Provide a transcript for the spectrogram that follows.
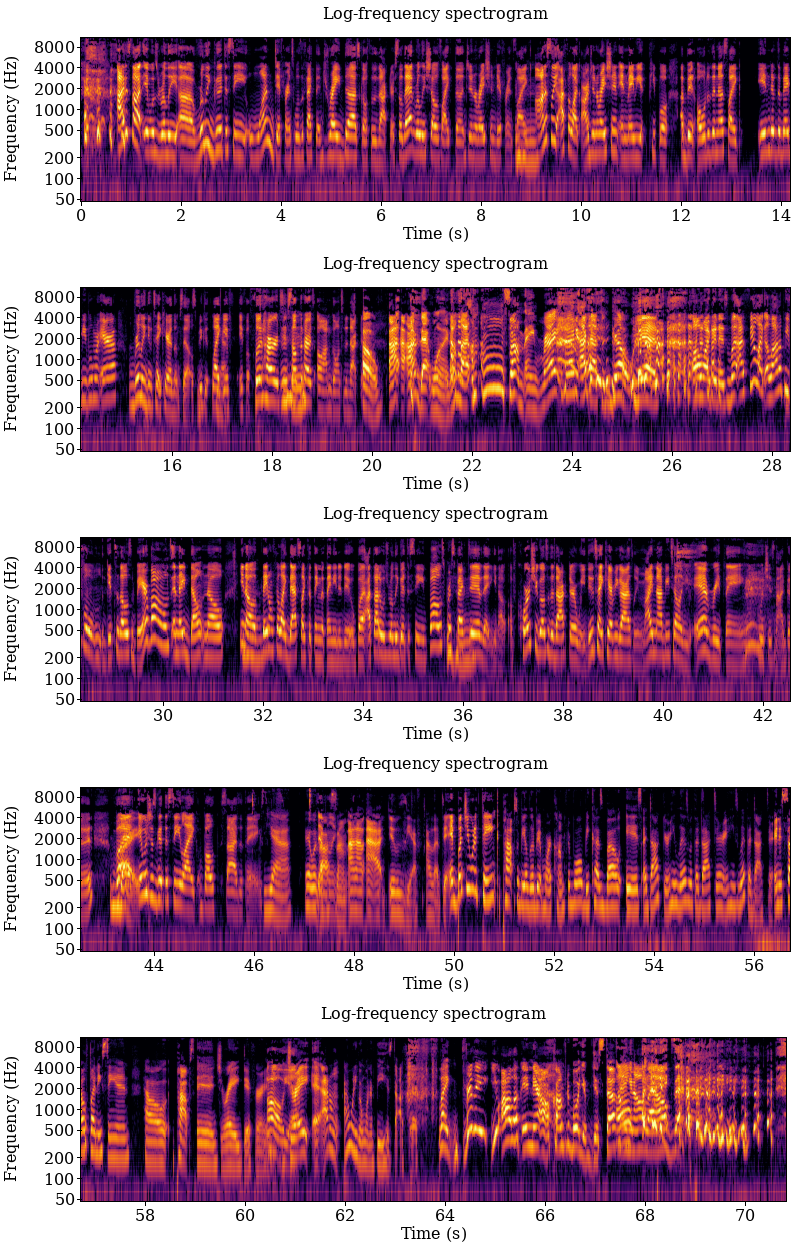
I just thought it was really, uh, really good to see one difference was the fact that Dre does go to the doctor. So that really shows, like, the generation difference. Like, Mm-hmm. honestly, I feel like our generation and maybe people a bit older than us, like, end of the baby boomer era really do take care of themselves because like Yeah. if if a foot hurts if something hurts oh i'm going to the doctor oh, I, I, I'm that one. I'm like, Mm-mm, something ain't right, honey. I got to go. yes. Oh my goodness. But I feel like a lot of people get to those bare bones and they don't know, you know, they don't feel like that's like the thing that they need to do. But I thought it was really good to see Bo's Mm-hmm. perspective that, you know, of course you go to the doctor. We do take care of you guys. We might not be telling you everything, which is not good. But Right. it was just good to see like both sides of things. Yeah. It was Definitely. awesome, and I, I, it was yeah, I loved it. And but you would think Pops would be a little bit more comfortable because Bo is a doctor. He lives with a doctor, and he's with a doctor. And it's so funny seeing how Pops and Dre differ. Oh, yeah. Dre, eh, I don't, I wouldn't even want to be his doctor. like really, you all up in there, all comfortable, your your stuff oh. hanging all out. exactly.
